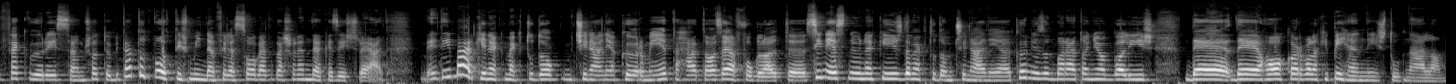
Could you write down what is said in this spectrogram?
fekvőrészem, stb. Tehát ott, ott is mindenféle szolgáltatás a rendelkezésre állt. Én bárkinek meg tudok csinálni a körmét, tehát az elfoglalt színésznőnek is, de meg tudom csinálni a környezetbarát anyaggal is, de, de ha akar valaki pihenni is tud nálam.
